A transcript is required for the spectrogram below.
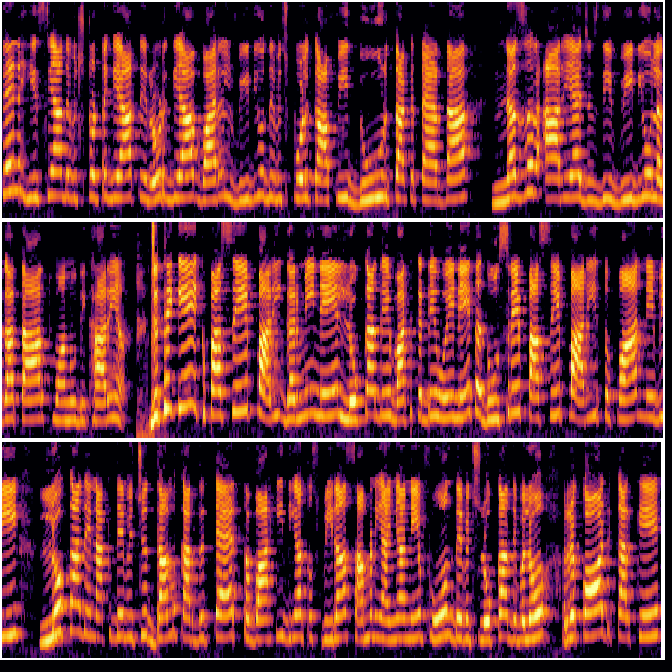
ਤਿੰਨ ਹਿੱਸਿਆਂ ਦੇ ਵਿੱਚ ਟੁੱਟ ਗਿਆ ਤੇ ਰੁੜ ਗਿਆ। ਵਾਇਰਲ ਵੀਡੀਓ ਦੇ ਵਿੱਚ ਪੁਲ ਕਾਫੀ ਦੂਰ ਤੱਕ ਤੈਰਦਾ ਨਜ਼ਰ ਆ ਰਿਹਾ ਜਿਸ ਦੀ ਵੀਡੀਓ ਲਗਾਤਾਰ ਤੁਹਾਨੂੰ ਦਿਖਾ ਰਹੇ ਹਾਂ। ਜਿੱਥੇ ਕਿ ਇੱਕ ਪਾਸੇ ਭਾਰੀ ਗਰਮੀ ਨੇ ਲੋਕਾਂ ਦੇ ਵੱਟ ਕੱਢੇ ਹੋਏ ਨੇ, ਤਾਂ ਦੂਸਰੇ ਪਾਸੇ ਭਾਰੀ ਤੂਫਾਨ ਨੇ ਵੀ ਲੋਕਾਂ ਦੇ ਨੱਕ ਦੇ ਵਿੱਚ ਦਮ ਕਰ ਦਿੱਤਾ ਹੈ। ਤਬਾਹੀ ਦੀਆਂ ਤਸਵੀਰਾਂ ਸਾਹਮਣੇ ਆਈਆਂ ਨੇ। ਫੋਨ ਦੇ ਵਿੱਚ ਲੋਕਾਂ ਦੇ ਵੱਲੋਂ ਰਿਕਾਰਡ ਕਰਕੇ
